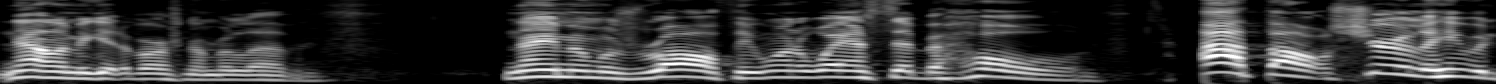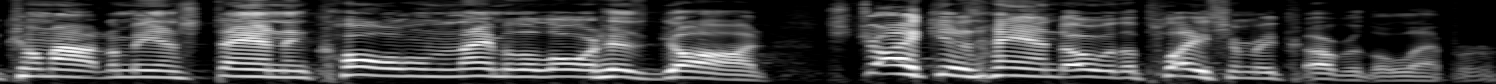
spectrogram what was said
Now let me get to verse number 11. Naaman was wroth. He went away and said, Behold, I thought surely he would come out to me and stand and call on the name of the Lord his God, strike his hand over the place and recover the leper.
